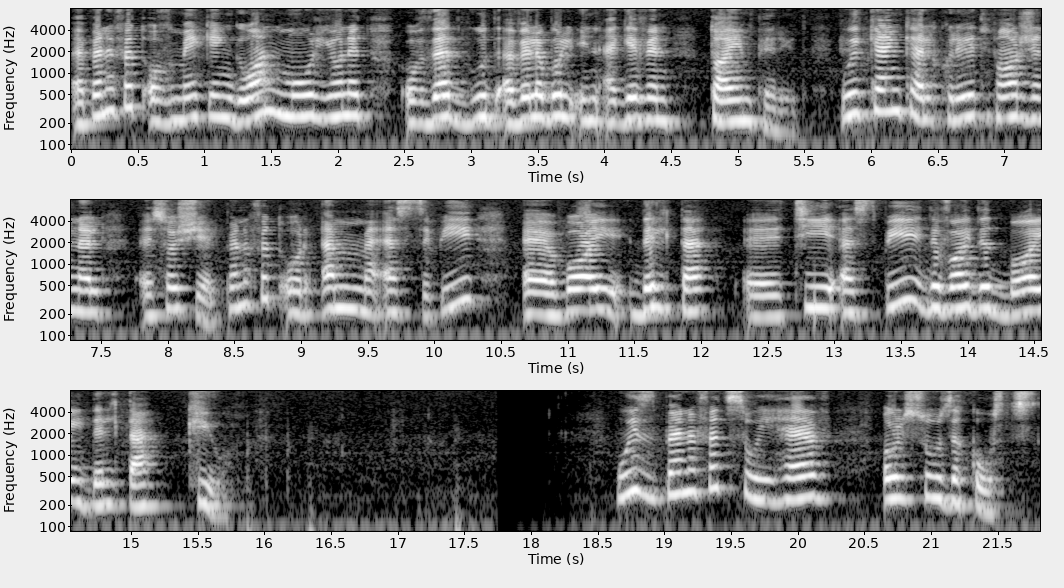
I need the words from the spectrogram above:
uh, benefit of making one more unit of that good available in a given time period. We can calculate marginal uh, social benefit or MSB uh, by delta uh, TSB divided by delta Q. With benefits, we have also the costs.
